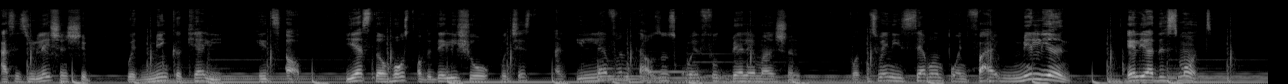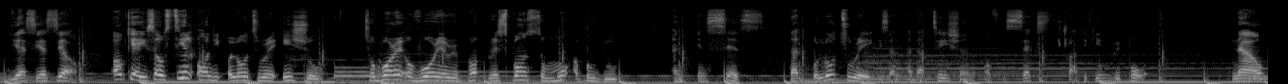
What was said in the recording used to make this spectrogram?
as his relationship with Minka Kelly heats up. Yes, the host of The Daily Show purchased an 11,000 square foot Bel Air mansion for 27.5 million earlier this month. Yes, yes, yeah. Okay, so still on the Oloture issue, Tobore Ovuorie responds to Mo Abudu and insists that Oloture is an adaptation of a sex trafficking report. Now,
